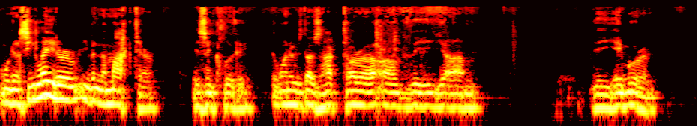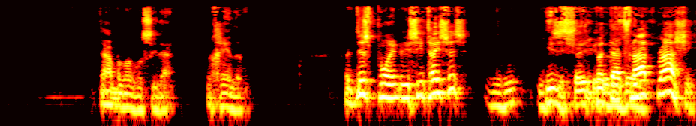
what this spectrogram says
We're going to see later. Even the makter is included. The one who does haktara of the um, the emurim. Down below, we'll see that the chalev. But at this point, you see Taisus? He's, but that's not Rashi.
